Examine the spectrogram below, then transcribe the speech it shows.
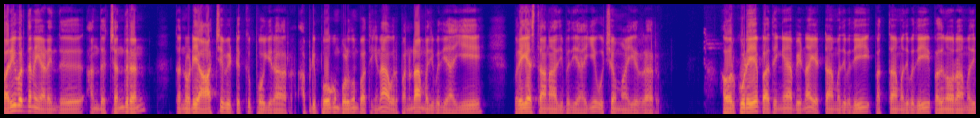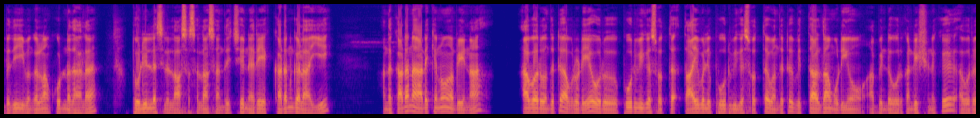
பரிவர்த்தனை அடைந்து அந்த சந்திரன் தன்னுடைய ஆட்சி வீட்டுக்கு போகிறார். அப்படி போகும் பொழுதும் பார்த்திங்கன்னா அவர் பன்னெண்டாம் அதிபதியாகி விரயஸ்தானாதிபதியாகி உச்சமாகிறார் அவர் கூடயே பார்த்தீங்க அப்படின்னா எட்டாம் அதிபதி பத்தாம் அதிபதி பதினோராம் அதிபதி இவங்கெல்லாம் கூடினதால் தொழிலில் சில லாஸஸ் எல்லாம் சந்தித்து நிறைய கடன்களாகி அந்த கடனை அடைக்கணும் அப்படின்னா அவர் வந்துட்டு அவருடைய ஒரு பூர்வீக சொத்தை தாய்வழி பூர்வீக சொத்தை வந்துட்டு விற்றால் தான் முடியும் அப்படின்ற ஒரு கண்டிஷனுக்கு அவர்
